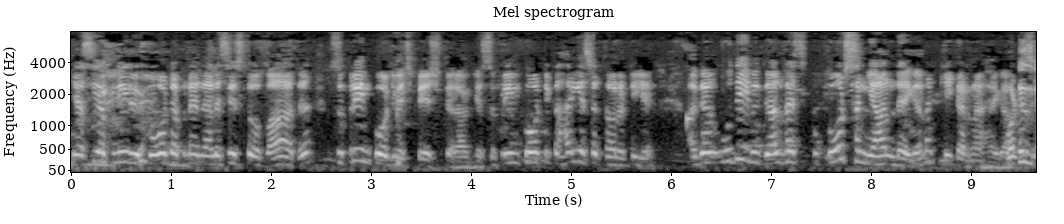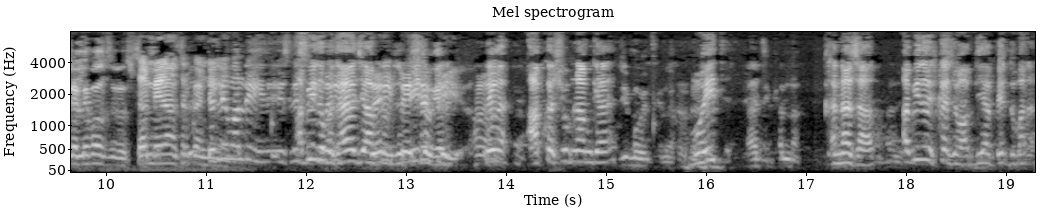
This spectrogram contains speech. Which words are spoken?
ਕਿ ਅਸੀਂ ਆਪਣੀ ਰਿਪੋਰਟ ਆਪਣੇ ਐਨਾਲਿਸਿਸ ਤੋਂ ਬਾਅਦ ਸੁਪਰੀਮ ਕੋਰਟ ਵਿੱਚ ਪੇਸ਼ ਕਰਾਂਗੇ। ਸੁਪਰੀਮ ਕੋਰਟ ਇੱਕ ਹਾਈਐਸਟ ਅਥਾਰਟੀ ਹੈ। ਅਗਰ ਉਹਦੀ ਵੀ ਗੱਲ ਹੈ ਕੋਰਟ ਸੰਗਿਆਨ ਦੇਗਾ ਨਾ ਕੀ ਕਰਨਾ ਹੈਗਾ? व्हाट इज डेलेवाल सर मेरा आंसर पेंडिंग डेलेवाल इज अभी तो बताया जी आपको रिपीट हो गया आपका शुभ नाम क्या है जी मोहित मोहित हाँ जी खन्ना साहब अभी तो इसका जवाब दिया फिर दोबारा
